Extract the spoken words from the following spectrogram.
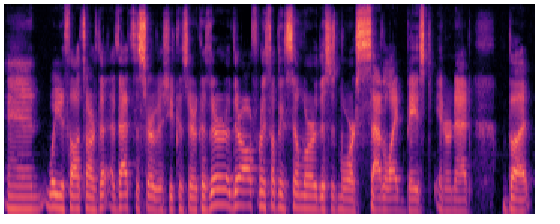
and what your thoughts are. That that's the service you'd consider because they're they're offering something similar. This is more satellite based internet, but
